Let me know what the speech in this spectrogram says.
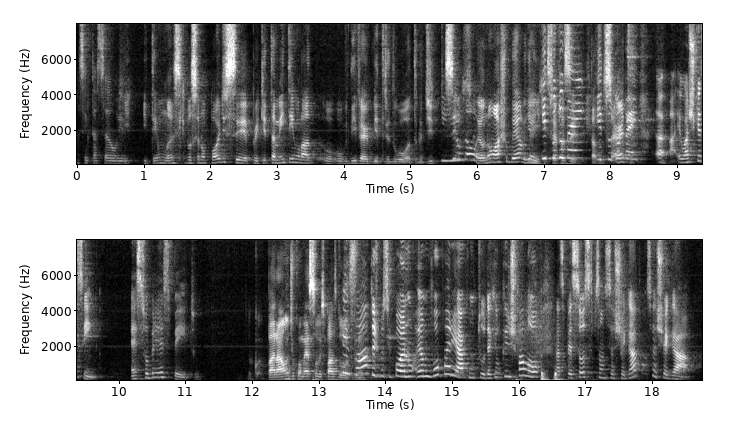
aceitação e. E, e tem um lance que você não pode ser, porque também tem um lado, o, o livre-arbítrio do outro, de se eu Isso. não, eu não acho belo, e aí? o que E você vai tudo fazer? bem, Tá e tudo tudo bem. Ah, Eu acho que assim, é sobre respeito. Parar onde começa o espaço do outro, né? Exato, tipo assim, pô, eu não, eu não vou parear com tudo. É aquilo que a gente falou. As pessoas que precisam se achegar, vão se achegar.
